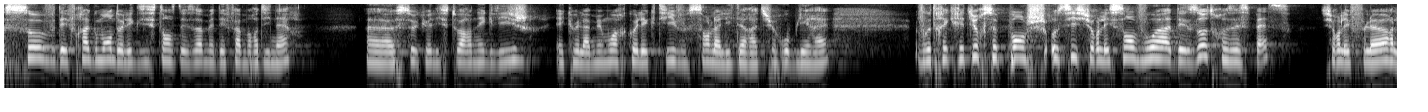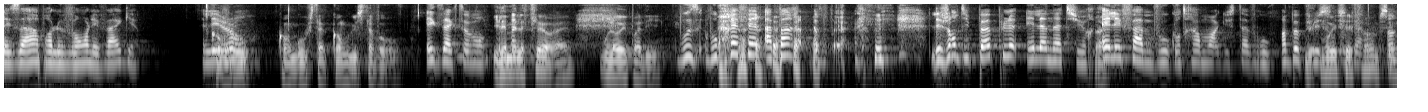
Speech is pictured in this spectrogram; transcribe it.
sauve des fragments de l'existence des hommes et des femmes ordinaires, euh, ceux que l'histoire néglige et que la mémoire collective, sans la littérature, oublierait. Votre écriture se penche aussi sur les sans-voix des autres espèces, sur les fleurs, les arbres, le vent, les vagues, les gens. Comme, Gustavo. Exactement. Il aimait les fleurs, hein vous l'avez pas dit. Vous, vous préférez, à part les gens du peuple et la nature, et les femmes, vous, contrairement à Gustave Roux, un peu plus. Oui, c'est femmes. Hein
